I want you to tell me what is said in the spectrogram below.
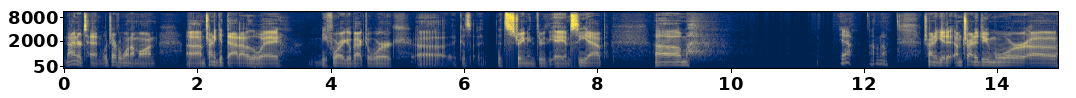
nine or ten, whichever one I'm on. Uh, I'm trying to get that out of the way before I go back to work because it's streaming through the AMC app. Um, yeah, I don't know. I'm trying to get it. I'm trying to do more. Uh,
